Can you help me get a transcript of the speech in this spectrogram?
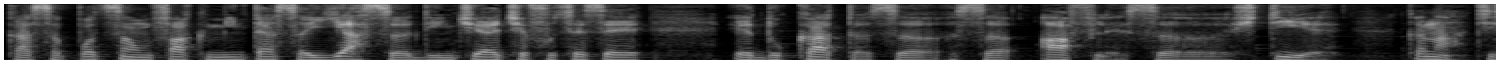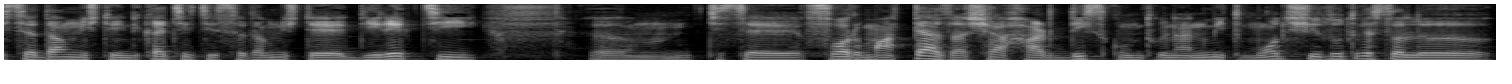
ca să pot să-mi fac mintea să iasă din ceea ce fusese educată, să, să afle, să știe. Că na, ți se dau niște indicații, ți se dau niște direcții, um, ți se formatează așa hard disk într-un anumit mod și tu trebuie să-l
